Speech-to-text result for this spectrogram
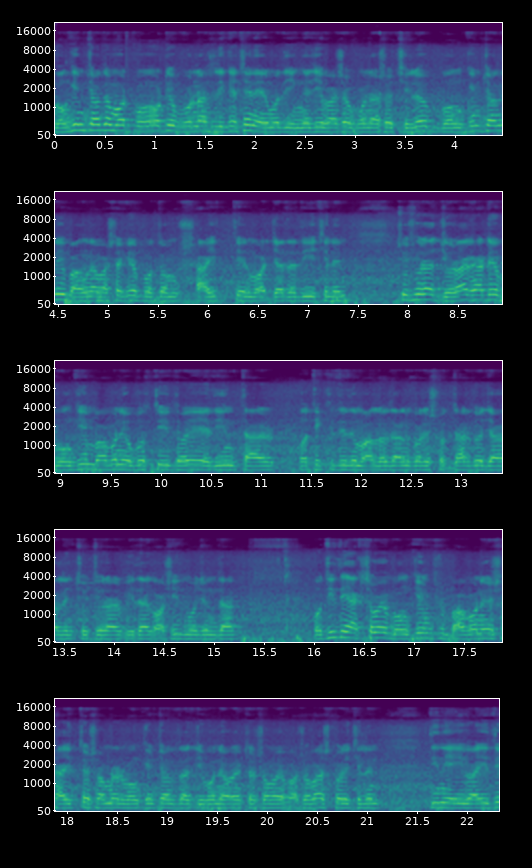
বঙ্কিমচন্দ্র মোট পনেরোটি উপন্যাস লিখেছেন। এর মধ্যে ইংরেজি ভাষা উপন্যাসও ছিল। বঙ্কিমচন্দ্রই বাংলা ভাষাকে প্রথম সাহিত্যের মর্যাদা দিয়েছিলেন। চুচুড়ার জোড়াঘাটে বঙ্কিম ভবনে উপস্থিত হয়ে এদিন তার প্রতিকৃতিতে মাল্যদান করে শ্রদ্ধার্ঘ্য জানালেন চুচুড়ার বিধায়ক অসিত মজুমদার। অতীতে একসময় বঙ্কিম ভবনের সাহিত্য সম্রাট বঙ্কিমচন্দ্র তার জীবনে অনেকটা সময় বসবাস করেছিলেন। তিনি এই বাড়িতে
